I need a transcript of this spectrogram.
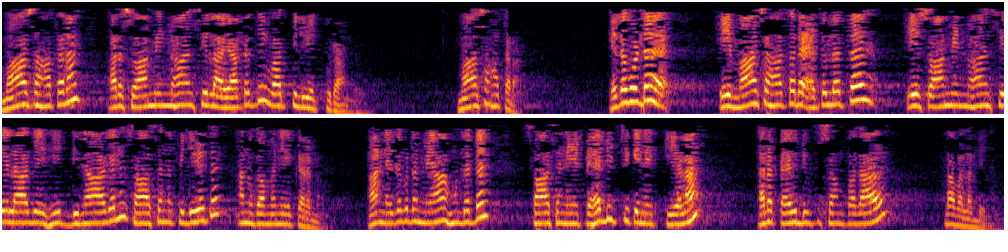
මාස 4ක් අර ස්වාමින් වහන්සේලා යටතේ වත් පිළිවෙත් පුරන්න ඕන. මාස 4ක්. එතකොට මේ මාස 4 ඇතුළත ඒ ස්වාමින් වහන්සේලාගේ හිත් දිනාගෙන ශාසන පිළිවෙත අනුගමනය කරනවා. අන්න එතකොට මෙයා හොඳට ශාසනයේ පැහැදිච්ච කෙනෙක් කියලා අර පැවිදි උපසම්පදාව ලබලා දෙනවා.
